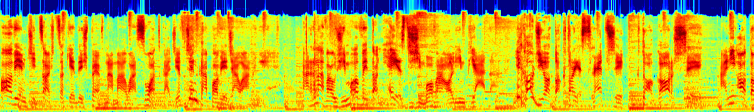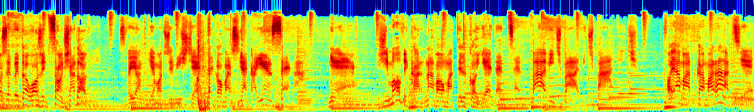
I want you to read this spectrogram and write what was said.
powiem ci coś, co kiedyś pewna mała, słodka dziewczynka powiedziała mnie. Karnawał zimowy to nie jest zimowa olimpiada. Nie chodzi o to, kto jest lepszy, kto gorszy, ani o to, żeby dołożyć sąsiadowi. Z wyjątkiem oczywiście tego ważniaka Jensena. Nie, zimowy karnawał ma tylko jeden cel. Bawić, bawić, bawić. Twoja matka ma rację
